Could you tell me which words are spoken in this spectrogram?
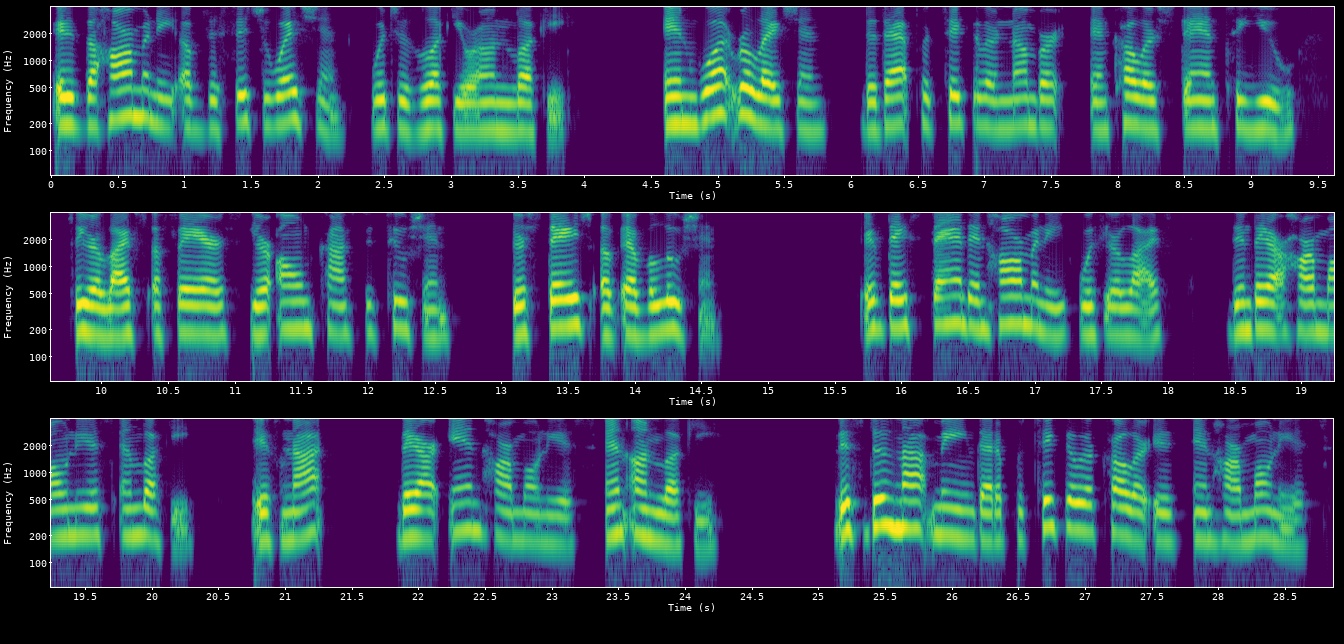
it is the harmony of the situation which is lucky or unlucky. In what relation did that particular number and color stand to you, to your life's affairs, your own constitution, your stage of evolution? If they stand in harmony with your life, then they are harmonious and lucky. If not, they are inharmonious and unlucky. This does not mean that a particular color is inharmonious.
